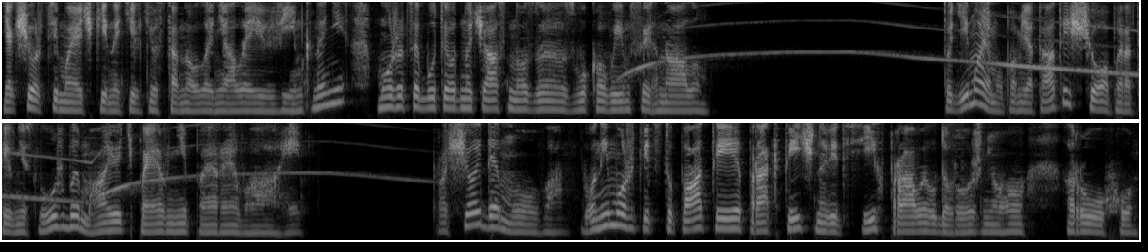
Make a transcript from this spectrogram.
Якщо ж ці маячки не тільки встановлені, але й ввімкнені, може це бути одночасно з звуковим сигналом. Тоді маємо пам'ятати, що оперативні служби мають певні переваги. Про що йде мова? Вони можуть відступати практично від всіх правил дорожнього руху.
